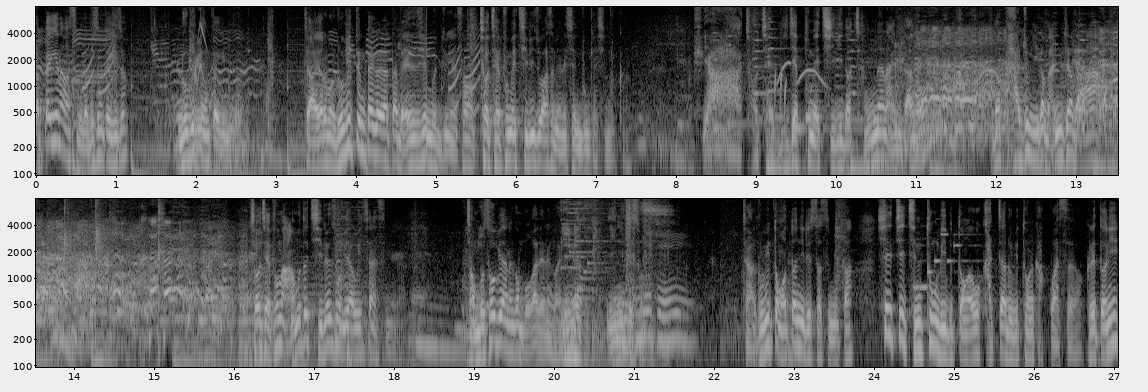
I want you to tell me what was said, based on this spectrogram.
자, 백이 나왔습니다. 무슨 백이죠? 루비통 백입니다. 자, 여러분 루비통 백을 갖다 매드신 분 중에서 저 제품의 질이 좋아서 매드시는 분 계십니까? 야, 저 제, 이 제품의 질이 너 장난 아니다, 너. 너 가죽 이거 만져봐. 저 제품은 아무도 질을 소비하고 있지 않습니다. 전부 소비하는 건 뭐가 되는 거냐면 이미지 소비. 자, 루비통 어떤 일이 있었습니까? 실제 진통 루비통하고 가짜 루비통을 갖고 왔어요. 그랬더니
